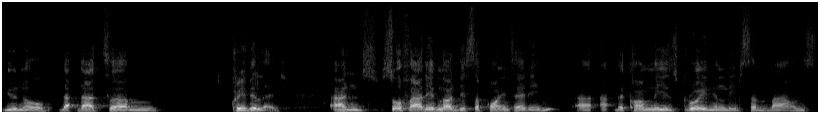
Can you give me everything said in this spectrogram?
you know, that, that um, privilege. And so far, they've not disappointed him. Uh, uh, the company is growing in leaps and bounds.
